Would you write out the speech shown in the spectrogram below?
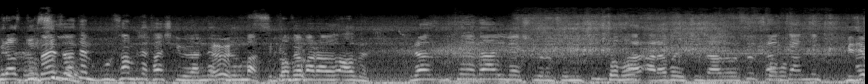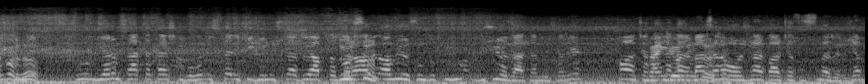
biraz dursun ben bu. zaten vursam bile taş gibi bende Evet, kırılmaz. Sıkıntı var al- aldı. Biraz bir kere daha ilaçlıyorum senin için. Tamam. A- araba için daha doğrusu. Sen Tamam. kendin Biz Hani yaparız şimdi. Bu yarım saatte taş gibi olur. İster iki gün, ister bir hafta sonra Dursun. al- alıyorsun. düş- Düşüyor zaten dışarıya. Falçatı Ben ben, gördüm ben zaten. sana orijinal falçatısını da vereceğim.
